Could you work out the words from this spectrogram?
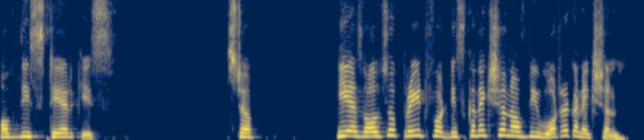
of the staircase. Stop. He has also prayed for disconnection of the water connection.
